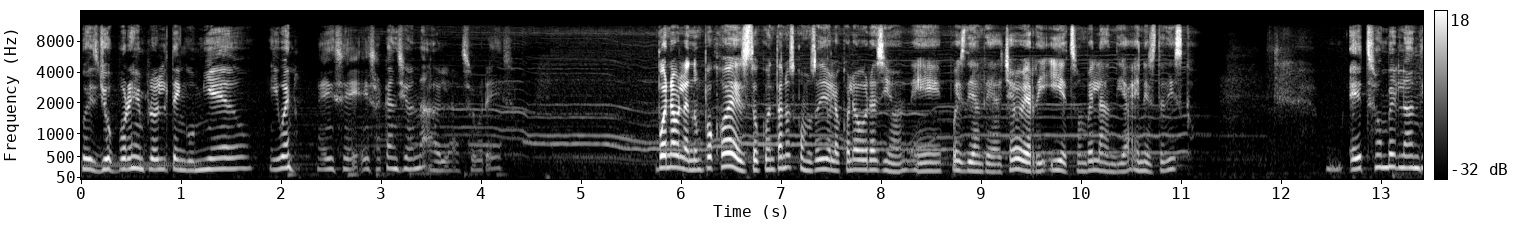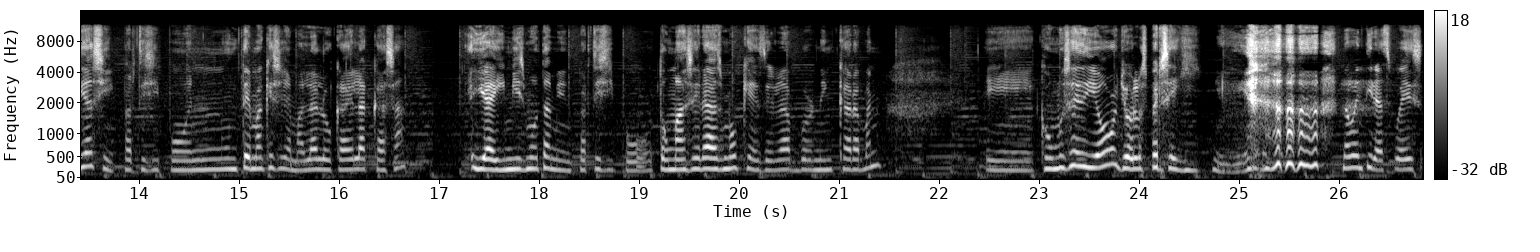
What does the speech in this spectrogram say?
Pues yo, por ejemplo, le tengo miedo y bueno, ese, esa canción habla sobre eso. Bueno, hablando un poco de esto, cuéntanos cómo se dio la colaboración eh, pues de Andrea Echeverry y Edson Belandia en este disco. Edson Belandia sí participó en un tema que se llama La Loca de la Casa, y ahí mismo también participó Tomás Erasmo, que es de la Burning Caravan. Eh, ¿Cómo se dio? Yo los perseguí. no mentiras, pues.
